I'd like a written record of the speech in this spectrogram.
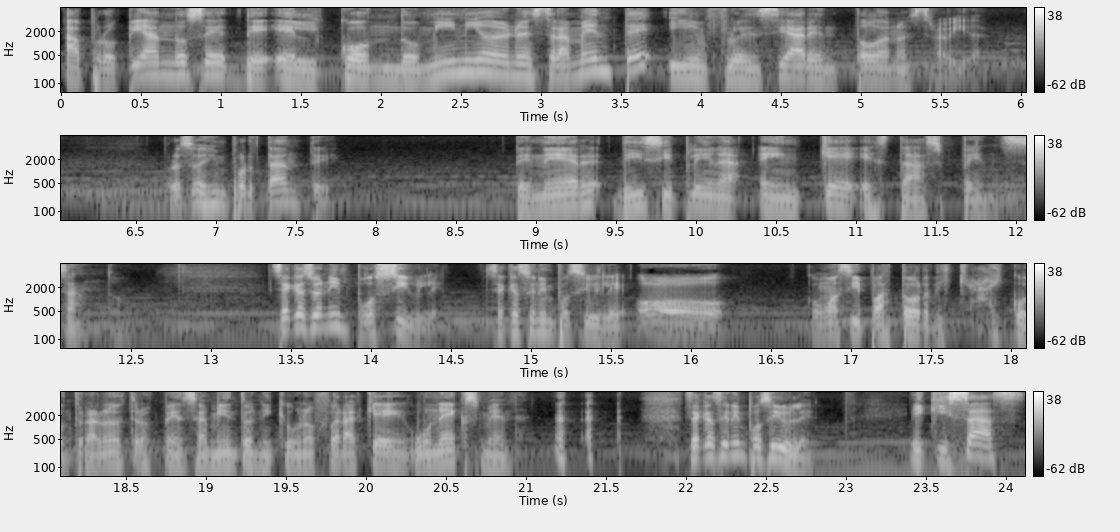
apropiándose del condominio de nuestra mente e influenciar en toda nuestra vida. Por eso es importante tener disciplina en qué estás pensando. Sé que suena imposible, sé que suena imposible. ¿Cómo así, pastor? Dice que, ay, controlar nuestros pensamientos ni que uno fuera, ¿qué? Un X-Men. que suena imposible. Y quizás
